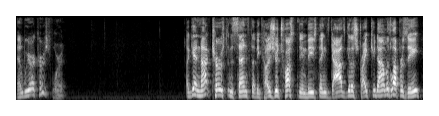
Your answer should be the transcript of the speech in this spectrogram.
And we are cursed for it. Again, not cursed in the sense that because you're trusting in these things, God's going to strike you down with leprosy.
